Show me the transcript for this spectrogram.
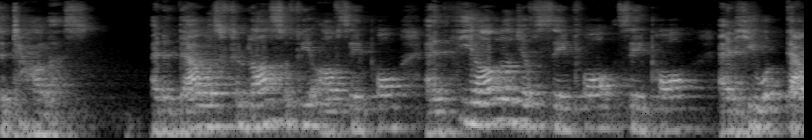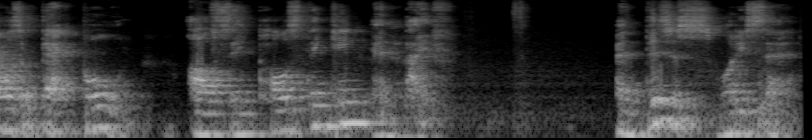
to tell us. And that was philosophy of St. Paul and theology of St. Paul, St. Paul, and he that was a backbone of St. Paul's thinking and life. And this is what he said.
